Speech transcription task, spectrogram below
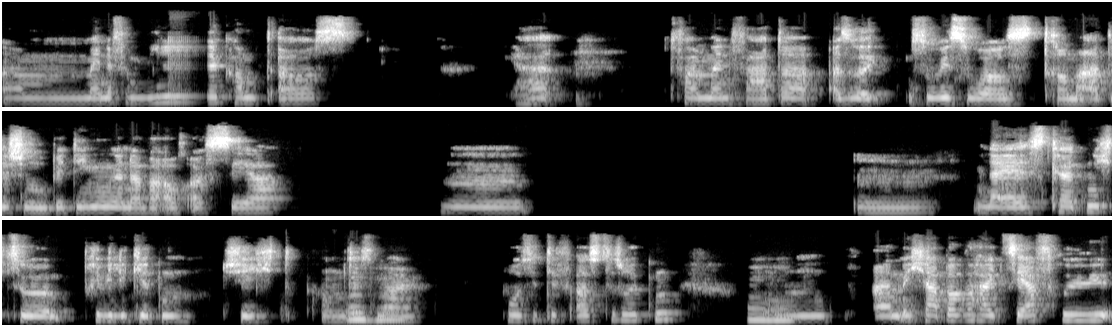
ähm, meine Familie kommt aus ja, vor allem mein Vater, also sowieso aus traumatischen Bedingungen, aber auch aus sehr, mh, hm, mh, hm, naja, es gehört nicht zur privilegierten Schicht, um das mhm. mal positiv auszudrücken. Mhm. Und ähm, ich habe aber halt sehr früh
